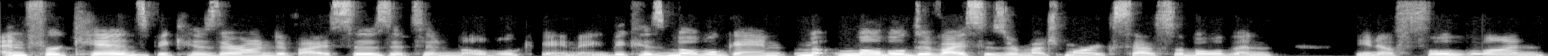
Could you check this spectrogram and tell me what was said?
And for kids because they're on devices it's in mobile gaming because mobile game m- mobile devices are much more accessible than you know full on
